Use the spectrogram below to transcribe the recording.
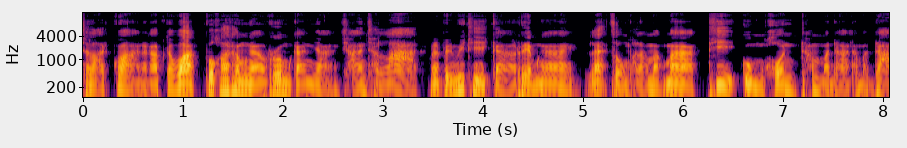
ฉลาดกว่านะครับ แต่ว่าพวกเขาทำงานร่วมกันอย่างชาญฉลาด มันเป็นวิธีการเรียบง่าย และส่งพลังมาก ๆ ที่กลุ่มคนธรรมดาธรรมดา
